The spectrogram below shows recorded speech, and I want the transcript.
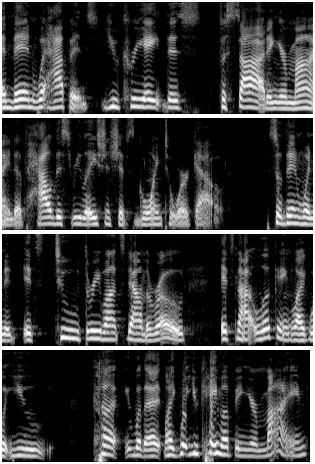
and then what happens? You create this facade in your mind of how this relationship's going to work out so then when it, it's two, three months down the road, it's not looking like what you like what you came up in your mind.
